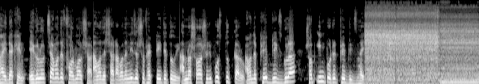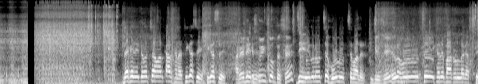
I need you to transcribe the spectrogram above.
ভাই দেখেন, এগুলো হচ্ছে আমাদের ফর্মাল শার্ট আমাদের শার্ট আমাদের নিজস্ব ফ্যাক্টরিতে তৈরি। আমরা সরাসরি প্রস্তুত কারও আমাদের ফেব্রিক্সগুলা সব ইম্পোর্টেড ফেব্রিক্স ভাই। দেখেন এটা হচ্ছে আমার কারখানা ঠিক আছে? ঠিক আছে? আর এদিকে সুইং চলতেছে? জি এগুলো হচ্ছে হোল হচ্ছে মালের। জি জি। এগুলো হোল হচ্ছে এখানে বাটন লাগাচ্ছে।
